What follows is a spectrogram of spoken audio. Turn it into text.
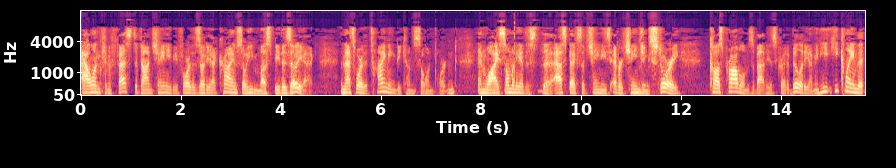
Allen confessed to Don Cheney before the Zodiac crime, so he must be the Zodiac. And that's where the timing becomes so important and why so many of the, the aspects of Cheney's ever changing story cause problems about his credibility. I mean, he, he claimed that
